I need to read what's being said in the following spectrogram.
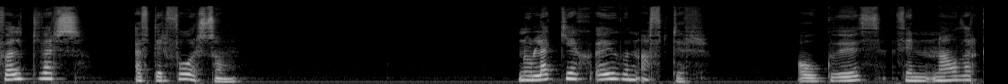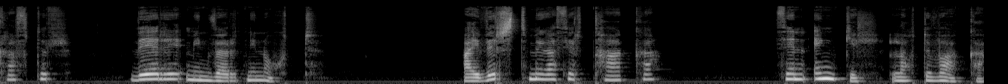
Kvöldvers eftir fórsom Nú legg ég augun aftur, ó Guð þinn náðarkraftur, veri mín vörn í nótt. Ævirst mig að þér taka, þinn engil láttu vaka,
